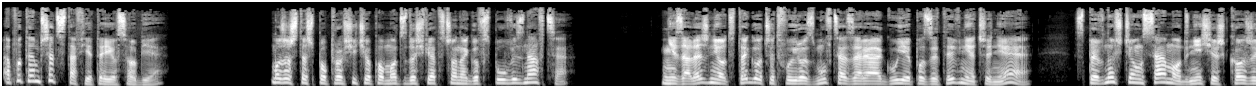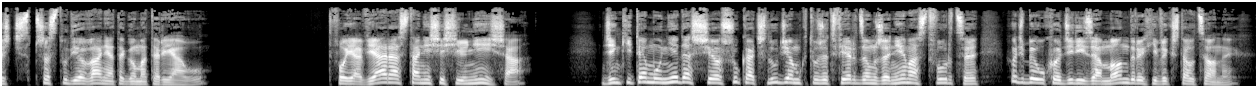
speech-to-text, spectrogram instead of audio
a potem przedstaw je tej osobie. Możesz też poprosić o pomoc doświadczonego współwyznawcę. Niezależnie od tego, czy twój rozmówca zareaguje pozytywnie czy nie, z pewnością sam odniesiesz korzyść z przestudiowania tego materiału. Twoja wiara stanie się silniejsza. Dzięki temu nie dasz się oszukać ludziom, którzy twierdzą, że nie ma stwórcy, choćby uchodzili za mądrych i wykształconych.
